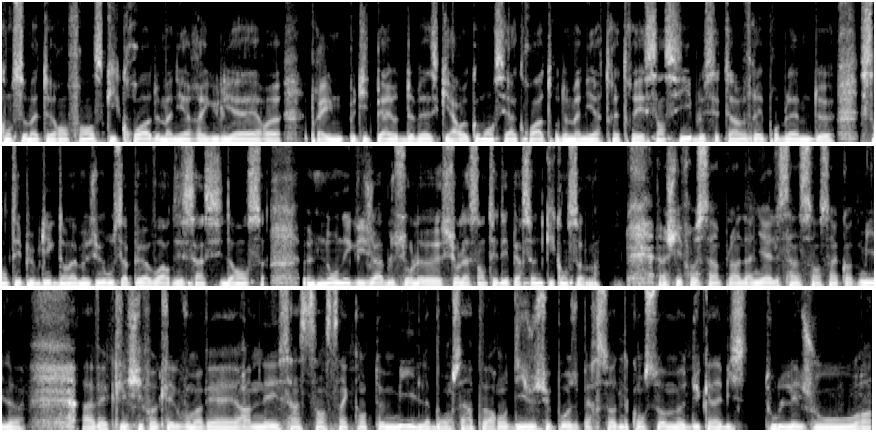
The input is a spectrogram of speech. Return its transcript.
consommateurs en France qui croient de manière régulière, euh, après une petite période de baisse qui a recommencé à croître de manière très très sensible. C'est un vrai problème de santé publique dans la mesure où ça peut avoir des incidences non négligeables sur, le, sur la santé des personnes qui consomment. Un chiffre simple, hein, Daniel, 550 000 avec les chiffres clés que vous m'avez ramenés, 550 000, bon c'est un peu arrondi je suppose, personnes consomment du cannabis tous les jours.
